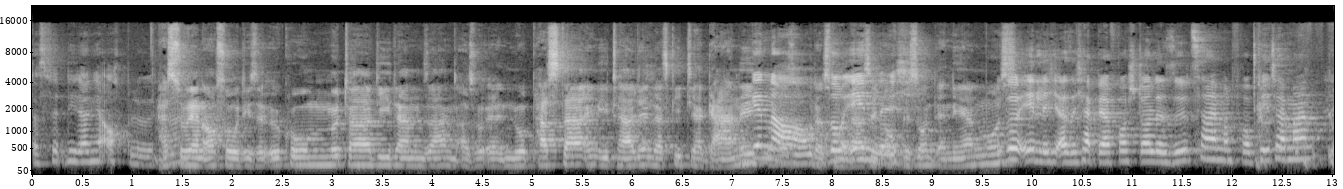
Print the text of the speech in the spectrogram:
das finden die dann ja auch blöd. Hast ne? du denn auch so diese Ökomütter, die dann sagen, also äh, nur Pasta in Italien, das geht ja gar nicht genau, so, dass so man ähnlich. sich auch gesund ernähren muss? So ähnlich. Also ich habe ja Frau Stolle Sülzheim und Frau Petermann oh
